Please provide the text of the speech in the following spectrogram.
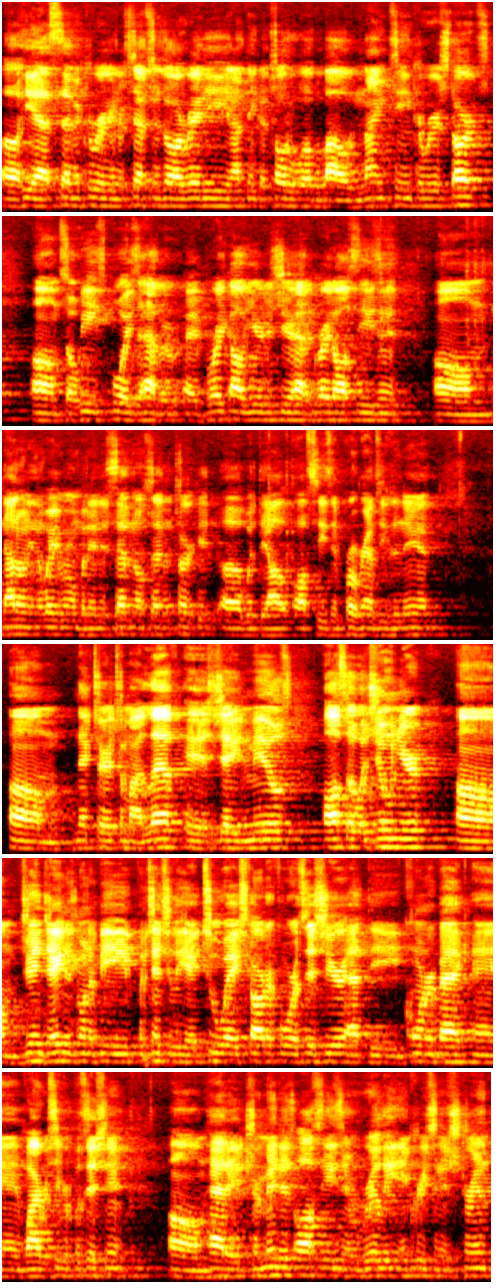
Uh, he has seven career interceptions already, and I think a total of about 19 career starts. Um, so he's poised to have a, a, breakout year this year. Had a great offseason, um, not only in the weight room but in the 707 circuit uh, with the off-season programs he's in. Um, next here to my left is Jaden Mills, also a junior. Um, Jaden is going to be potentially a two-way starter for us this year at the cornerback and wide receiver position. Um, had a tremendous offseason, really increasing his strength.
